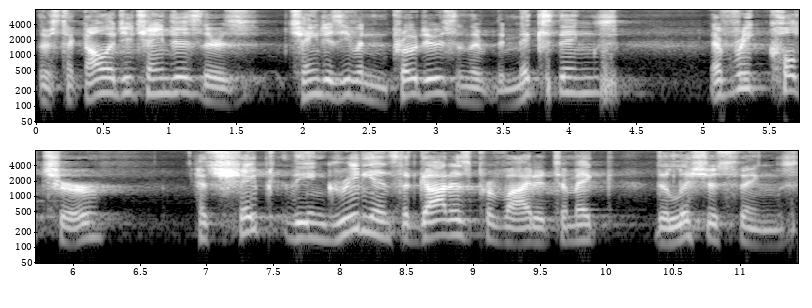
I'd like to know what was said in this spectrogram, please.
There's technology changes, there's changes even in produce and they mix things. Every culture has shaped the ingredients that God has provided to make delicious things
